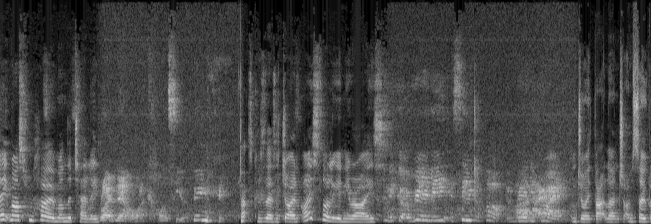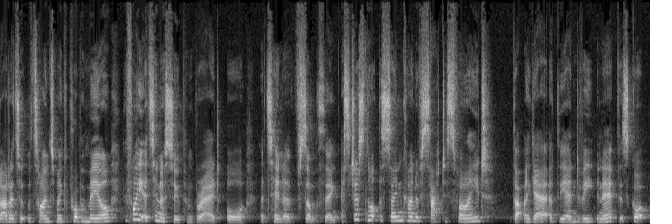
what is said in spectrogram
Eight Miles from Home on the telly. Right now, I can't see a thing. That's because there's a giant ice lolly in your eyes. And it got really super hot and really bright. Enjoyed that lunch. I'm so glad I took the time to make a proper meal. If I eat a tin of soup and bread or a tin of something, it's just not the same kind of satisfied that I get at the end of eating it. If it's got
